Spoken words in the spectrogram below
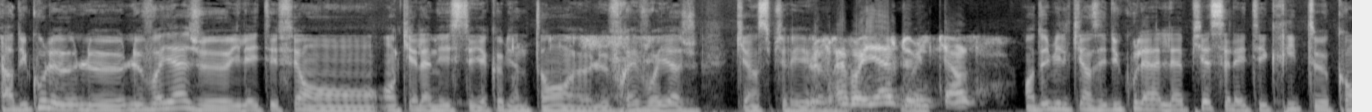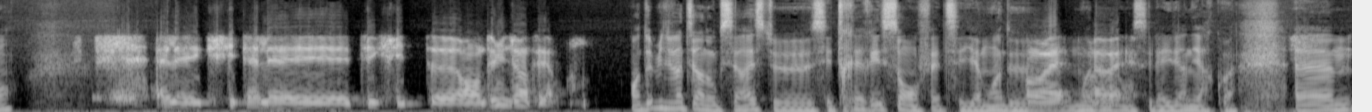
Alors du coup, le, le- le voyage, euh, il a été fait en, en quelle année? C'était il y a combien de temps euh, Le vrai voyage qui a inspiré... Le euh, vrai voyage ouais. 2015. En 2015. Et du coup, la, la pièce, elle a été écrite euh, quand? Elle a, écrit, elle a été écrite euh, en 2021. En 2021, donc ça reste, euh, c'est très récent en fait, c'est il y a moins de, Ouais, moins ouais, c'est l'année dernière quoi. Euh,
